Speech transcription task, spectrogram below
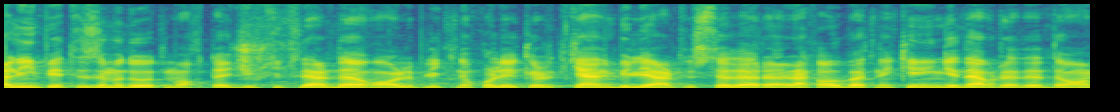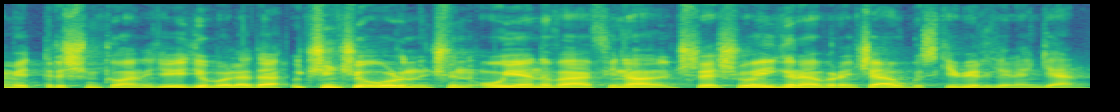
olimpiya tizimida o'tmoqda. Juftliklarda g'oliblikni qo'lga kiritgan bilyard ustalari raqobatni keyingi davrada davom ettirish imkoniga ega bo'ladi. Uchinchi o'rin uchun o'yin va final uchrashuvi yigirma birinchi avgustga belgilangan.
